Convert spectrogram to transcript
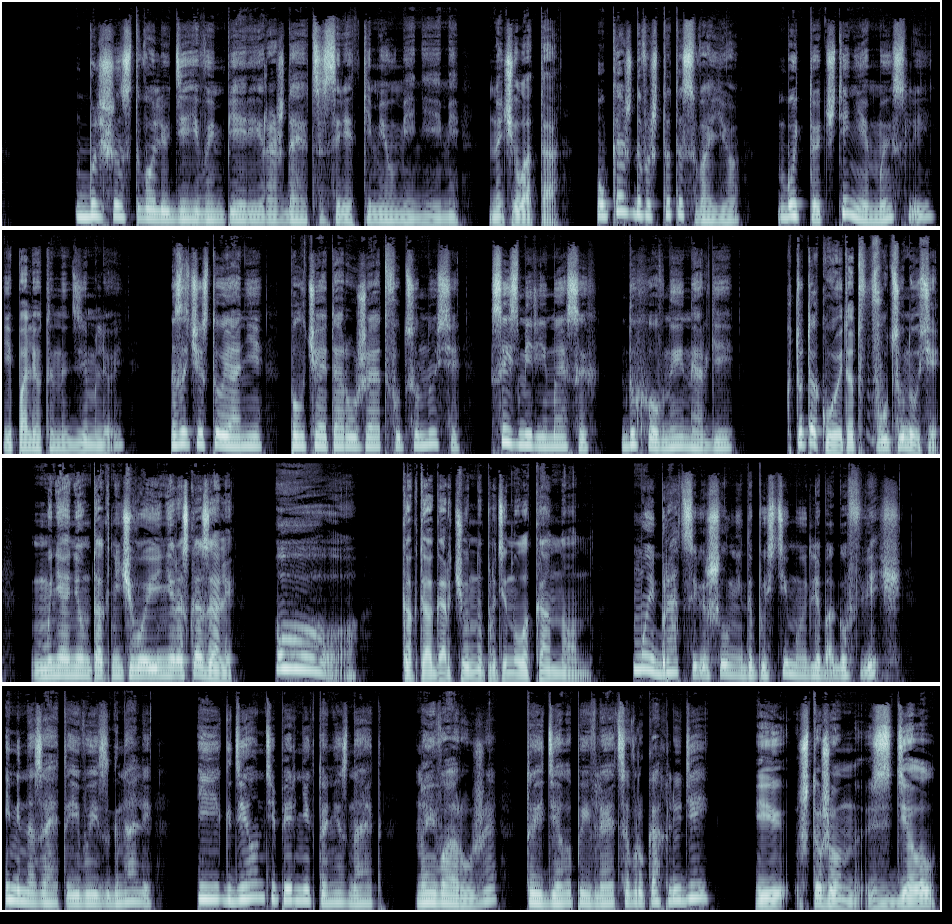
«Большинство людей в Империи рождаются с редкими умениями», — начала та. «У каждого что-то свое, будь то чтение мыслей и полеты над землей. Зачастую они получают оружие от Фуцунуси, соизмеримое с их духовной энергией. «Кто такой этот Фуцунуси? Мне о нем так ничего и не рассказали». «О-о-о!» — как-то огорченно протянула Канон. «Мой брат совершил недопустимую для богов вещь. Именно за это его изгнали. И где он теперь никто не знает. Но его оружие то и дело появляется в руках людей». «И что же он сделал?»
